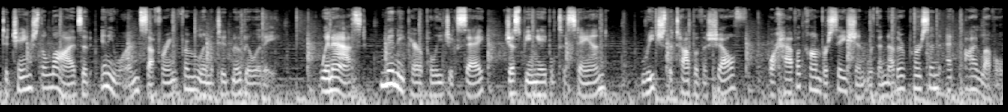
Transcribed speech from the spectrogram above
to change the lives of anyone suffering from limited mobility. When asked, many paraplegics say just being able to stand, reach the top of a shelf, or have a conversation with another person at eye level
